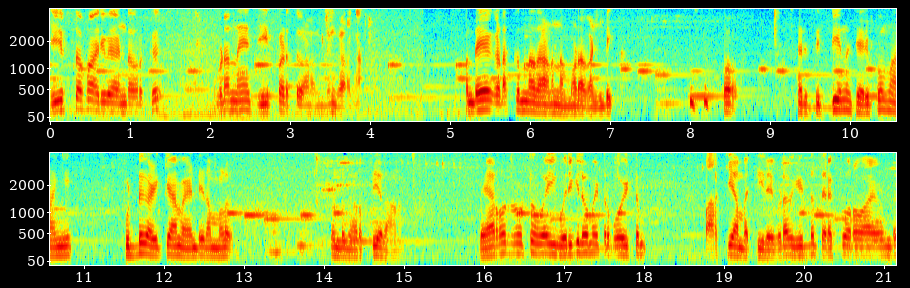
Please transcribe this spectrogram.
ജീപ്പ് സഫാരി വേണ്ടവർക്ക് ഇവിടെ നിന്ന് ജീപ്പ് എടുത്ത് വേണമെങ്കിലും കറങ്ങാം. അതേ കിടക്കുന്നതാണ് നമ്മുടെ വണ്ടി. ഇപ്പോൾ ഒരു സിറ്റിയിൽ നിന്ന് ചെരുപ്പും വാങ്ങി ഫുഡ് കഴിക്കാൻ വേണ്ടി നമ്മൾ കൊണ്ട് നിർത്തിയതാണ്. വേറൊരു റൂട്ട് പോയി ഒരു കിലോമീറ്റർ പോയിട്ടും പാർക്ക് ചെയ്യാൻ പറ്റിയില്ല. ഇവിടെ വീണ്ടും തിരക്ക് കുറവായതുകൊണ്ട്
